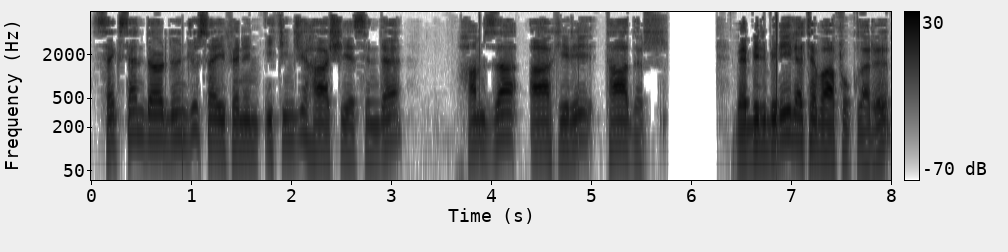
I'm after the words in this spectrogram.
84. sayfenin ikinci haşiyesinde Hamza ahiri ta'dır ve birbiriyle tevafukları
